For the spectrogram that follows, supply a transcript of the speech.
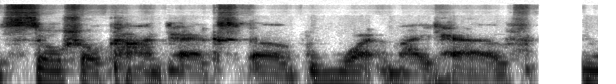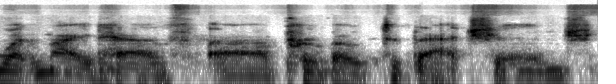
social context of what might have what might have uh, provoked that change.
